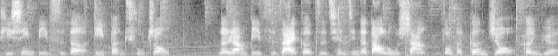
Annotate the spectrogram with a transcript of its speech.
提醒彼此的一本初衷，能让彼此在各自前进的道路上走得更久更远，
